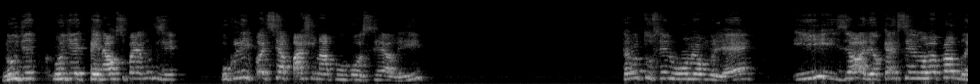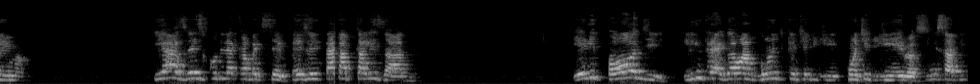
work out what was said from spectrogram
No direito, no direito penal, você pode acontecer. O cliente pode se apaixonar por você ali, tanto sendo homem ou mulher, e dizer, olha, eu quero que você resolva o problema. E às vezes, quando ele acaba de ser preso, ele está capitalizado. Ele pode lhe entregar uma grande quantia de, quantia de dinheiro assim, sabe?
